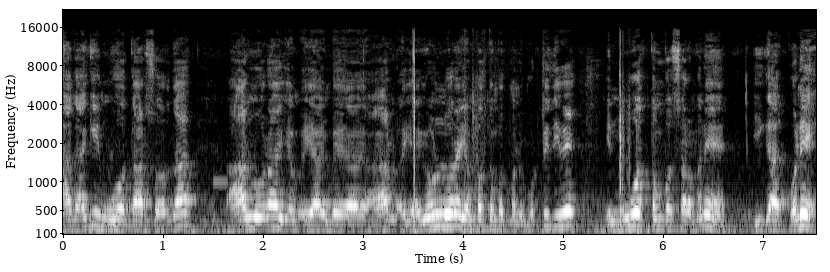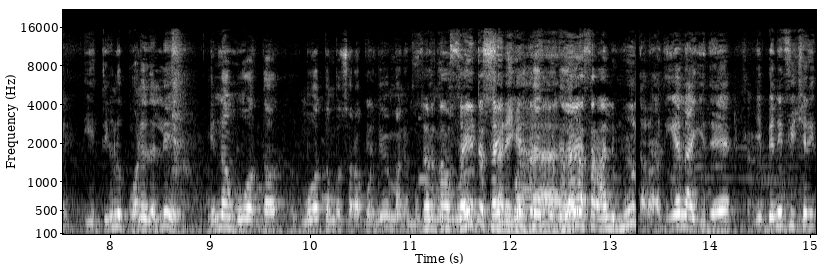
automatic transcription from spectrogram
ಹಾಗಾಗಿ ಮೂವತ್ತಾರು ಸಾವಿರದ ಆರುನೂರ ಏಳ್ನೂರ ಎಂಬತ್ತೊಂಬತ್ತು ಮನೆ ಕೊಟ್ಟಿದ್ದೀವಿ. ಇನ್ನು ಮೂವತ್ತೊಂಬತ್ತು ಸಾವಿರ ಮನೆ ಈಗ ಕೊನೆ ಈ ತಿಂಗಳು ಕೊನೆಯಲ್ಲಿ ಇನ್ನೂ ಮೂವತ್ತ ಮೂವತ್ತೊಂಬತ್ತು ಸಾವಿರ ಕೊಡ್ತೀವಿ ಮನೆ ಅದು ಏನಾಗಿದೆ ಈ ಬೆನಿಫಿಷರಿ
